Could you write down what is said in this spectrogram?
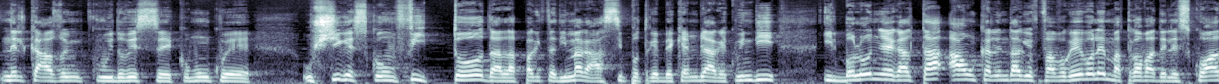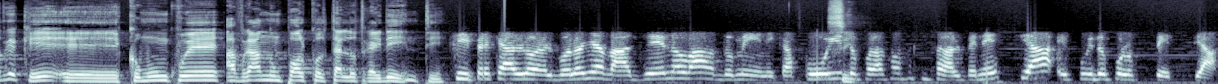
nel caso in cui dovesse comunque uscire sconfitto dalla partita di Marassi potrebbe cambiare. Quindi il Bologna in realtà ha un calendario favorevole ma trova delle squadre che eh, comunque avranno un po' il coltello tra i denti. Sì perché allora il Bologna va a Genova domenica poi sì. dopo la sosta ci sarà il Venezia e poi dopo lo Spezia.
